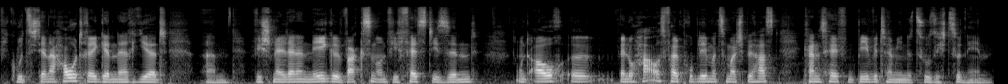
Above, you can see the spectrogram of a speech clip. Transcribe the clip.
wie gut sich deine Haut regeneriert, ähm, wie schnell deine Nägel wachsen und wie fest die sind. Und auch, äh, wenn du Haarausfallprobleme zum Beispiel hast, kann es helfen, B-Vitamine zu sich zu nehmen.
